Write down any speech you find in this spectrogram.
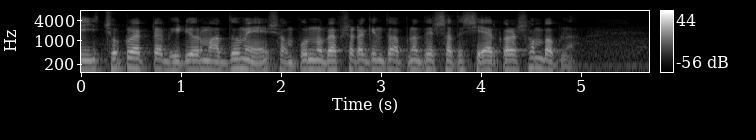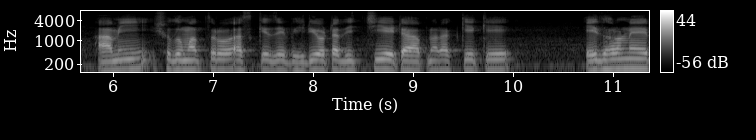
এই ছোট একটা ভিডিওর মাধ্যমে সম্পূর্ণ ব্যবসাটা কিন্তু আপনাদের সাথে শেয়ার করা সম্ভব না। আমি শুধুমাত্র আজকে যে ভিডিওটা দিচ্ছি, এটা আপনারা কে কে এই ধরনের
